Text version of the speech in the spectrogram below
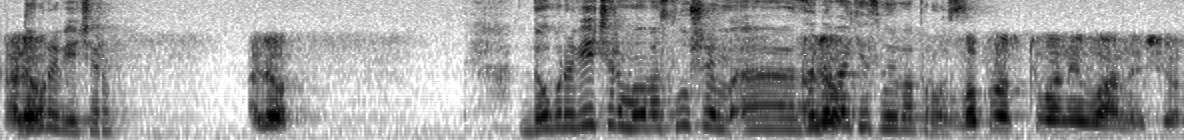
Алло. Добрый вечер. Алло. Добрый вечер, мы вас слушаем. Э, Задавайте свой вопрос. Вопрос к Ивану Ивановичу.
